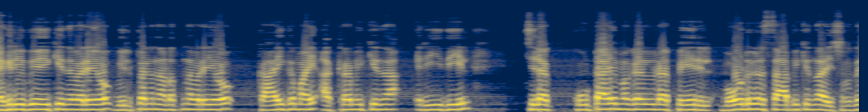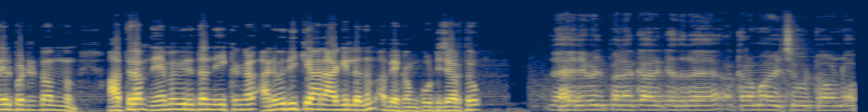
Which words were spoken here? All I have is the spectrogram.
ലഹരി ഉപയോഗിക്കുന്നവരെയോ വിൽപ്പന നടത്തുന്നവരെയോ കായികമായി ആക്രമിക്കുന്ന രീതിയിൽ ചില കൂട്ടായ്മകളുടെ പേരിൽ ബോർഡുകൾ സ്ഥാപിക്കുന്നതായി ശ്രദ്ധയിൽപ്പെട്ടിട്ടുണ്ടെന്നും അത്തരം നിയമവിരുദ്ധ നീക്കങ്ങൾ അനുവദിക്കാനാകില്ലെന്നും അദ്ദേഹം കൂട്ടിച്ചേർത്തു. ലഹരി വിൽപ്പനക്കാർക്കെതിരെ അക്രമം അഴിച്ചുവിട്ടുകൊണ്ടോ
